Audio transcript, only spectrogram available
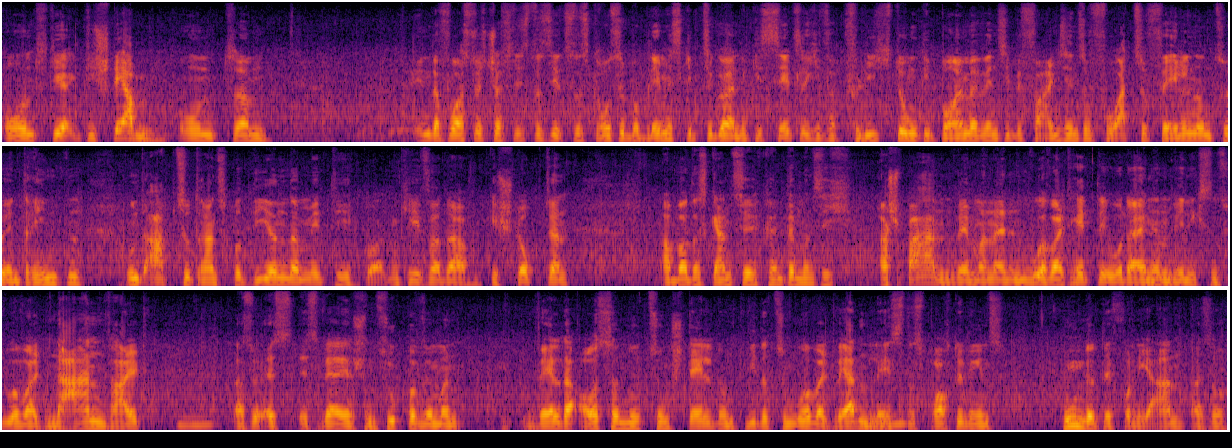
und die, die sterben. Und ähm, in der Forstwirtschaft ist das jetzt das große Problem. Es gibt sogar eine gesetzliche Verpflichtung, die Bäume, wenn sie befallen sind, sofort zu fällen und zu entrinden und abzutransportieren, damit die Borkenkäfer da gestoppt werden. Aber das Ganze könnte man sich ersparen, wenn man einen Urwald hätte oder einen wenigstens urwaldnahen Wald. Mhm. Also es, es wäre ja schon super, wenn man Wälder außer Nutzung stellt und wieder zum Urwald werden lässt. Das braucht übrigens hunderte von Jahren, also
